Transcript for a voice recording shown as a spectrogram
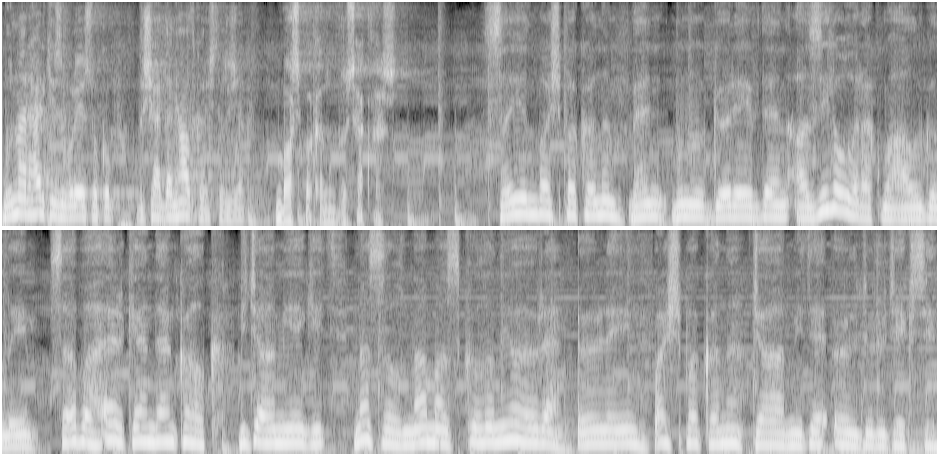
Bunlar herkesi buraya sokup dışarıdan ne halt karıştıracak? Başbakanı vuracaklar. Sayın Başbakanım, ben bunu görevden azil olarak mı algılayayım? Sabah erkenden kalk, bir camiye git, nasıl namaz kılınıyor öğren. Öğleyin başbakanı camide öldüreceksin.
